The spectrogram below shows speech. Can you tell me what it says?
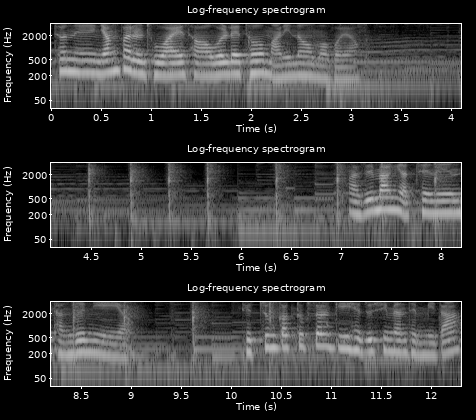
저는 양파를 좋아해서 원래 더 많이 넣어 먹어요. 마지막 야채는 당근이에요. 대충 깍둑 썰기 해주시면 됩니다.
